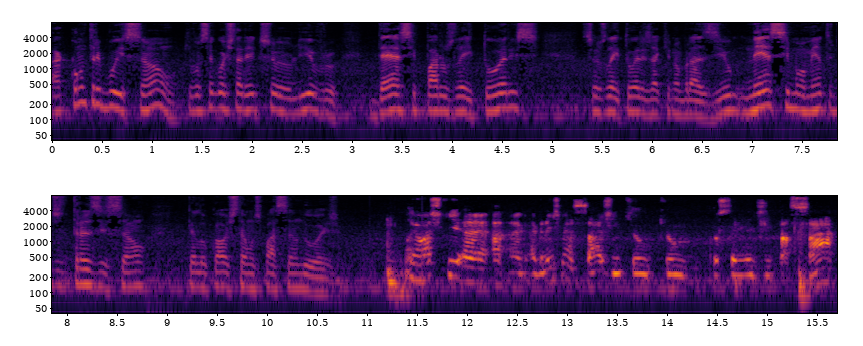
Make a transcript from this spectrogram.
a contribuição que você gostaria que o seu livro desse para os leitores, seus leitores aqui no Brasil, nesse momento de transição pelo qual estamos passando hoje? Eu acho que é, a, a, grande mensagem que eu, que eu gostaria de passar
